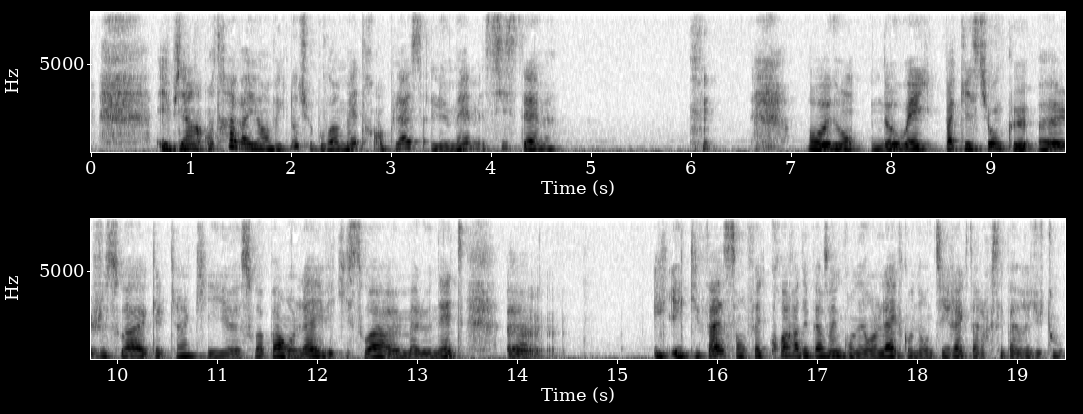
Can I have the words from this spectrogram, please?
eh bien en travaillant avec nous tu vas pouvoir mettre en place le même système. Oh non no way. Pas question que je sois quelqu'un qui soit pas en live et qui soit malhonnête et, qui fasse en fait croire à des personnes qu'on est en live, qu'on est en direct, alors que c'est pas vrai du tout.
